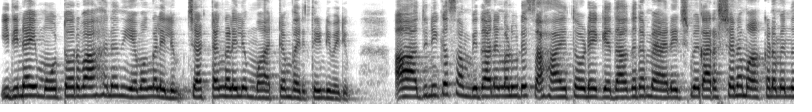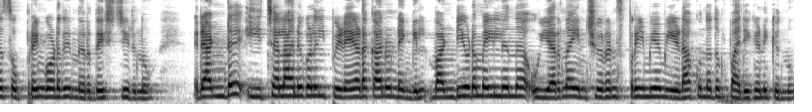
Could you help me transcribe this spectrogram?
ഇതിനായി മോട്ടോർ വാഹന നിയമങ്ങളിലും ചട്ടങ്ങളിലും മാറ്റം വരുത്തേണ്ടി വരും. ആധുനിക സംവിധാനങ്ങളുടെ സഹായത്തോടെ ഗതാഗത മാനേജ്മെന്റ് കർശനമാക്കണമെന്ന് സുപ്രീം കോടതി നിർദ്ദേശിച്ചിരുന്നു രണ്ട് ഈ ചലാനുകളിൽ പിഴയടക്കാനുണ്ടെങ്കിൽ വണ്ടിയുടമയിൽ നിന്ന് ഉയർന്ന ഇൻഷുറൻസ് പ്രീമിയം ഈടാക്കുന്നതും പരിഗണിക്കുന്നു.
